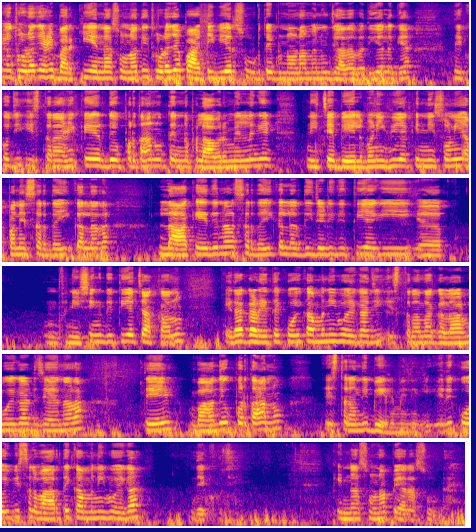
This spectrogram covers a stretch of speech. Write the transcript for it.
ਇਹ ਥੋੜਾ ਜਿਹਾ ਇਹ ਵਰਕੀ ਇੰਨਾ ਸੋਹਣਾ ਤੇ ਥੋੜਾ ਜਿਹਾ ਪਾਰਟੀ ਵੀਅਰ ਸੂਟ ਤੇ ਬਣਾਉਣਾ ਮੈਨੂੰ ਜ਼ਿਆਦਾ ਵਧੀਆ ਲੱਗਿਆ। ਦੇਖੋ ਜੀ, ਇਸ ਤਰ੍ਹਾਂ ਇਹ ਘੇਰ ਦੇ ਉੱਪਰ ਤੁਹਾਨੂੰ ਤਿੰਨ ਫਲਾਵਰ ਮਿਲਣਗੇ। ਨੀਚੇ ਬੇਲ ਬਣੀ ਹੋਈ ਹੈ ਕਿੰਨੀ ਸੋਹਣੀ। ਆਪਾਂ ਨੇ ਸਰਦਈ ਕਲਰ ਲਾ ਕੇ ਇਹਦੇ ਨਾਲ ਸਰਦਈ ਕਲਰ ਦੀ ਜਿਹੜੀ ਦਿੱਤੀ ਹੈਗੀ ਫਿਨਿਸ਼ਿੰਗ ਦਿੱਤੀ ਹੈ ਚਾਕਾਂ ਨੂੰ। ਇਹਦਾ ਗਲੇ ਤੇ ਕੋਈ ਕੰਮ ਨਹੀਂ ਹੋਏਗਾ ਜੀ। ਇਸ ਤਰ੍ਹਾਂ ਦਾ ਗਲਾ ਹੋਏਗਾ ਡਿਜ਼ਾਈਨ ਵਾਲਾ ਤੇ ਬਾਹਾਂ ਦੇ ਉੱਪਰ ਤੁਹਾਨੂੰ ਇਸ ਤਰ੍ਹਾਂ ਦੀ ਬੇਲ ਮਿਲੇਗੀ। ਇਹਦੇ ਕੋਈ ਵੀ ਸਲਵਾਰ ਤੇ ਕੰਮ ਨਹੀਂ ਹੋਏਗਾ। ਦੇਖੋ ਜੀ, ਕਿੰਨਾ ਸੋਹਣਾ ਪਿਆਰਾ ਸੂਟ ਹੈ।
